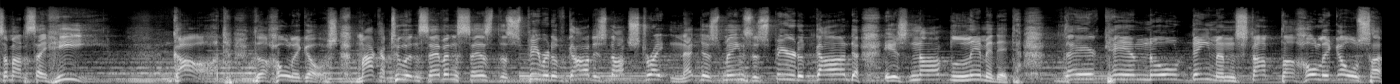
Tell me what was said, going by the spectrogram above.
Somebody say he God, the Holy Ghost. Micah 2 and 7 says the Spirit of God is not straitened. That just means the Spirit of God is not limited. There can no demon stop the Holy Ghost uh,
